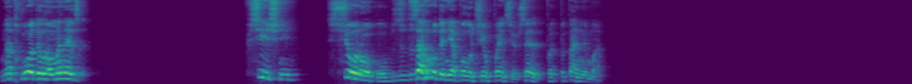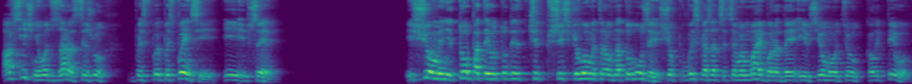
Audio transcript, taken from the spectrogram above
Надходило в мене. в січні з цього року. За грудень я отримав пенсію, все, питань нема. А в січні от зараз сижу без, без пенсії і все. І що мені топати отуди 6 кілометрів на Тулузі, щоб висказатися цими Майбороде і всьому цього колективу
